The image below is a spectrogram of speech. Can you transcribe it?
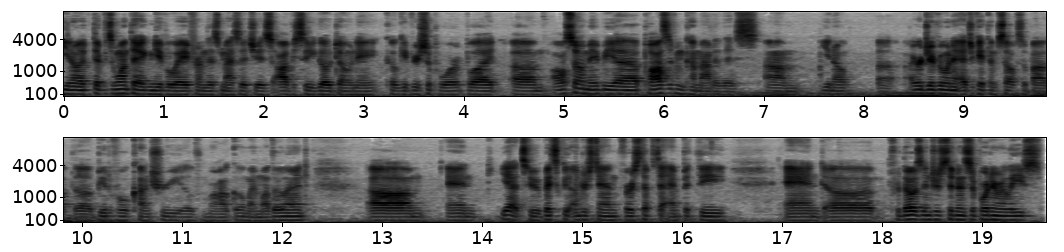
you know if there's one thing I can give away from this message is obviously go donate, go give your support, but um, also maybe a positive can come out of this. Um, you know, uh, I urge everyone to educate themselves about the beautiful country of Morocco, my motherland, um, and yeah, to basically understand first steps to empathy. And uh, for those interested in supporting release,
